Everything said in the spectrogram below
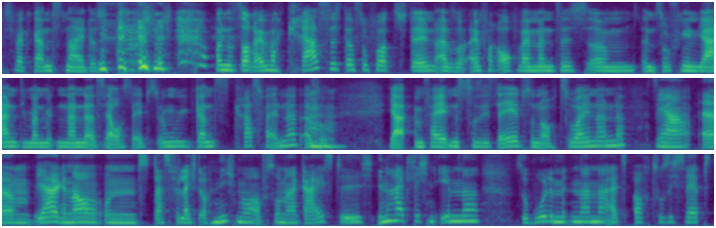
ich werde ganz neidisch. und es ist auch einfach krass, sich das so vorzustellen. Also einfach auch, weil man sich ähm, in so vielen Jahren, die man miteinander ist, ja auch selbst irgendwie ganz krass verändert. Also mhm. ja, im Verhältnis zu sich selbst und auch zueinander. Ja, ähm, ja, genau. Und das vielleicht auch nicht nur auf so einer geistig-inhaltlichen Ebene, sowohl im Miteinander als auch zu sich selbst,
